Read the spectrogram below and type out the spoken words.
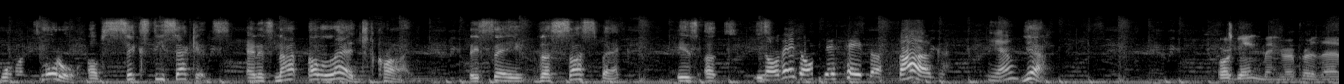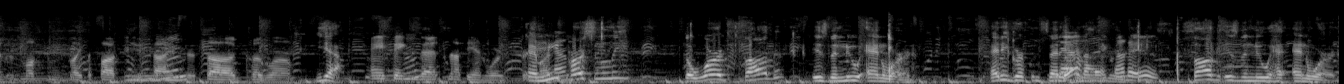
for a total of 60 seconds, and it's not alleged crime. They say the suspect is a is, no, they don't. They say the thug. Yeah. yeah, Or gangbanger. I've heard of that. It's mostly like the fuck you Mm-hmm. type or thug, hoodlum, yeah. anything that's not the N word. And me personally, the word thug is the new N word. Eddie Griffin said it, Yeah, and I it agree. kind of is. Thug is the new N word,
